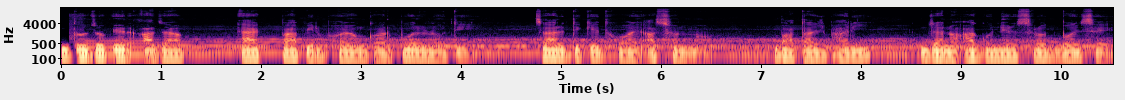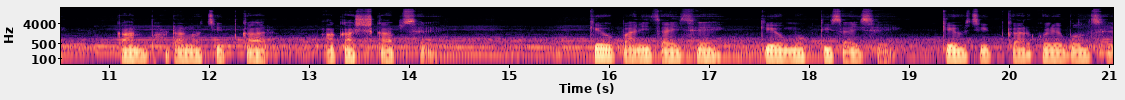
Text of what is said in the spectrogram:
দোজখের আযাব এক পাপীর ভয়ঙ্কর পরিণতি। চারদিকে ধোঁয়ায় আচ্ছন্ন বাতাস ভারী, যেন আগুনের স্রোত বইছে। কান ফাটানো চিৎকার, আকাশ কাঁপছে। কেউ পানি চাইছে, কেউ মুক্তি চাইছে, কেউ চিৎকার করে বলছে,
